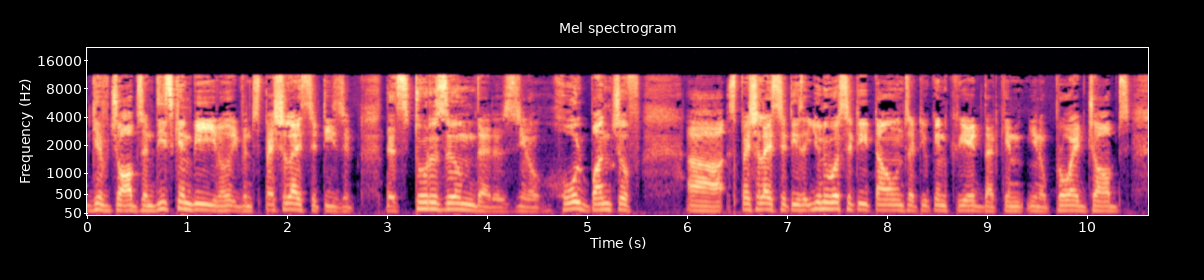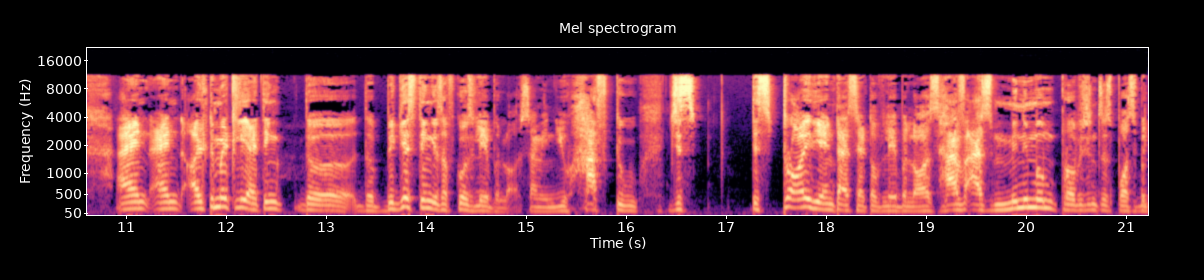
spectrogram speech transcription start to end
give jobs, and these can be, you know, even specialized cities. It, there's tourism, there is, you know, whole bunch of uh, specialized cities, university towns that you can create that can, you know, provide jobs, and and ultimately, I think the the biggest thing is, of course, labor laws. I mean, you have to just destroy the entire set of labor laws, have as minimum provisions as possible.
